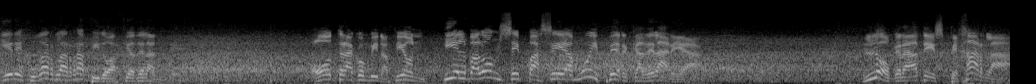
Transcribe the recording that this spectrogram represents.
Quiere jugarla rápido hacia adelante. Otra combinación y el balón se pasea muy cerca del área. Logra despejarla.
